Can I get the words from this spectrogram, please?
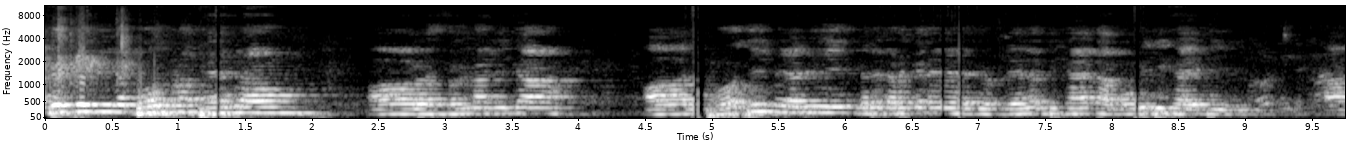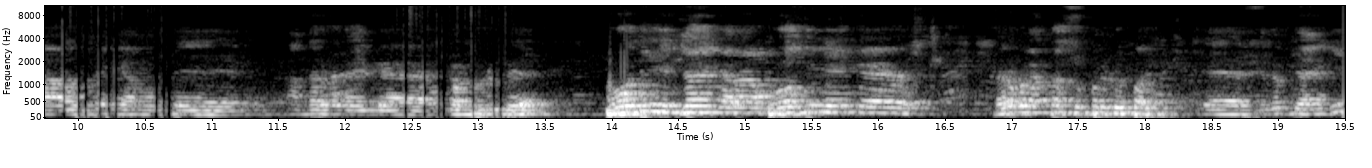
भी आदित्य का बहुत बड़ा फ़ैन रहा हूँ और सलना जी का। और बहुत ही मेरे अभी मेरे लड़के ने जो ट्रेलर दिखाया था मूवी दिखाई थी आ, उसमें क्या बोलते अंदर में एक कंप्यूटर पे। बहुत ही एंजॉय करा बहुत ही एक मेरे को लगता सुपर डुपर फ़िल्म जाएगी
